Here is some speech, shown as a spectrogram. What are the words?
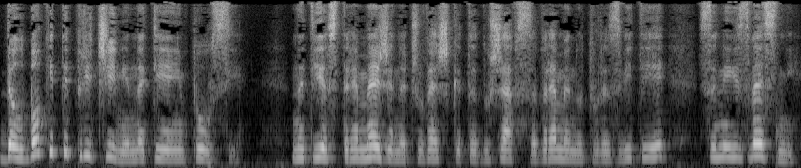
Дълбоките причини на тия импулси, на тия стремежи на човешката душа в съвременното развитие са неизвестни.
